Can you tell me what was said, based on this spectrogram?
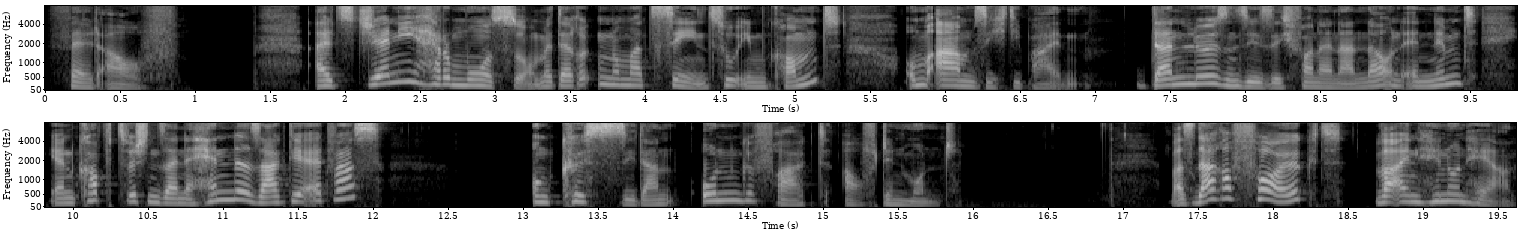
fällt auf. Als Jenny Hermoso mit der Rückennummer 10 zu ihm kommt umarmen sich die beiden. Dann lösen sie sich voneinander und er nimmt ihren Kopf zwischen seine Hände, sagt ihr etwas und küsst sie dann ungefragt auf den Mund. Was darauf folgt, war ein Hin und Her.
